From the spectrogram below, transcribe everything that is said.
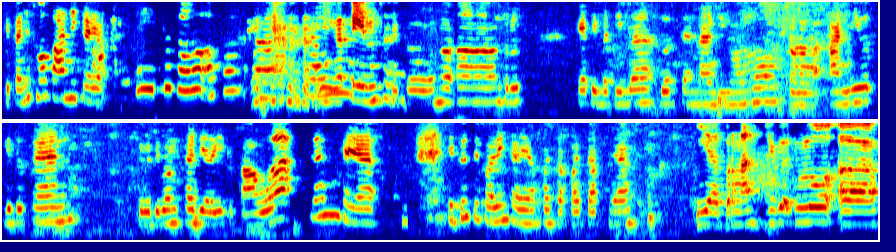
kitanya semua panik kayak eh itu tahu apa uh, ingetin gitu. Uh, terus kayak tiba-tiba dosen lagi ngomong ke unmute gitu kan. Tiba-tiba misalnya dia lagi ketawa kan kayak itu sih paling kayak kocak-kocaknya iya pernah juga dulu uh,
